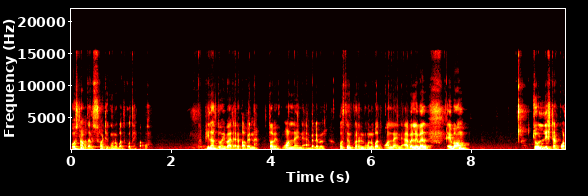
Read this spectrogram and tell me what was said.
প্রশ্ন হবে তাহলে সঠিক অনুবাদ কোথায় পাবো? ফিলহাল তো ভাই বাজারে পাবেন না, তবে অনলাইনে অ্যাভেলেবেল হোসেন করেন অনুবাদ অনলাইনে অ্যাভেলেবেল এবং চল্লিশটার পর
